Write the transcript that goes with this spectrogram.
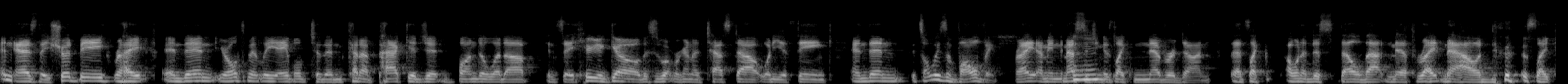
and as they should be, right? And then you're ultimately able to then kind of package it, bundle it up, and say, here you go. This is what we're going to test out. What do you think? And then it's always evolving, right? I mean, messaging mm-hmm. is like never done. That's like, I want to dispel that myth right now. it's like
